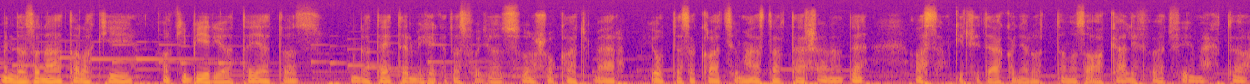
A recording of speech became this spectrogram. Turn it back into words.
Mindazonáltal, aki, aki bírja a tejet, az meg a tejtermékeket, az fogyasszon sokat, mert jót tesz a kalcium háztartásának, de azt hiszem kicsit elkanyarodtam az alkáli földfémektől.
